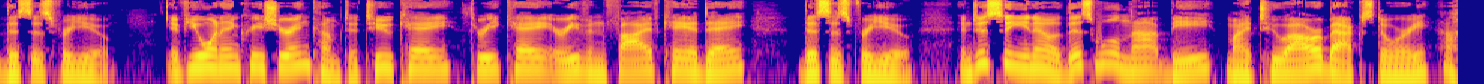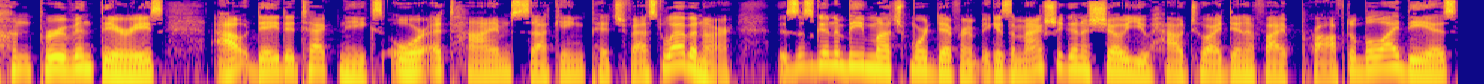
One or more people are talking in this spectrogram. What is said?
this is for you. If you want to increase your income to 2K, 3K, or even 5K a day, this is for you. And just so you know, this will not be my two hour backstory, unproven theories, outdated techniques, or a time sucking PitchFest webinar. This is going to be much more different because I'm actually going to show you how to identify profitable ideas,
